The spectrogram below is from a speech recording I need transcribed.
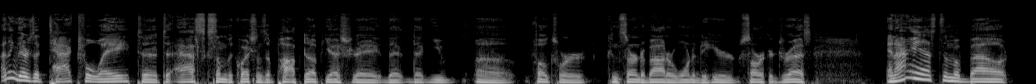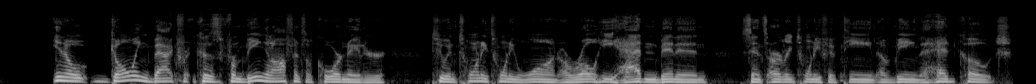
I think there's a tactful way to, to ask some of the questions that popped up yesterday that that you uh, folks were concerned about or wanted to hear Sark address. And I asked him about you know, going back because from being an offensive coordinator to in 2021, a role he hadn't been in since early 2015 of being the head coach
